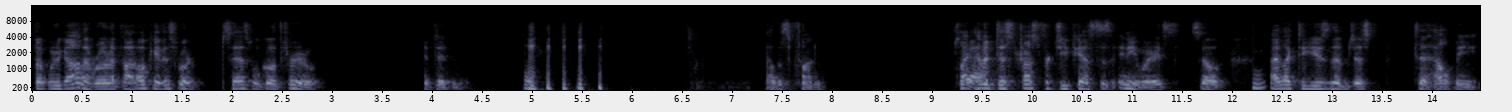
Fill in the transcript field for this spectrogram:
But when we got on that road, I thought, okay, this road says we'll go through. It didn't. that was fun. So I have a distrust for GPSs, anyways. So Mm. I like to use them just to help me,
